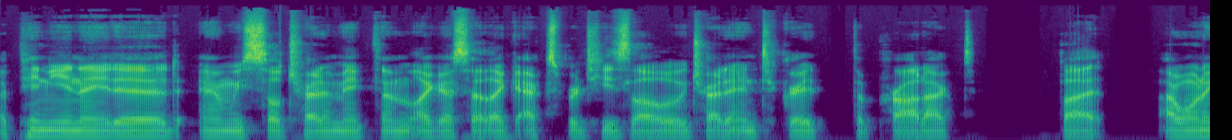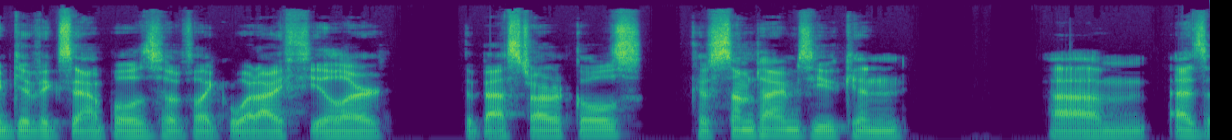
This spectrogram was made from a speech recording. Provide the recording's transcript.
opinionated and we still try to make them like I said like expertise level. We try to integrate the product, but I want to give examples of like what I feel are the best articles because sometimes you can um as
